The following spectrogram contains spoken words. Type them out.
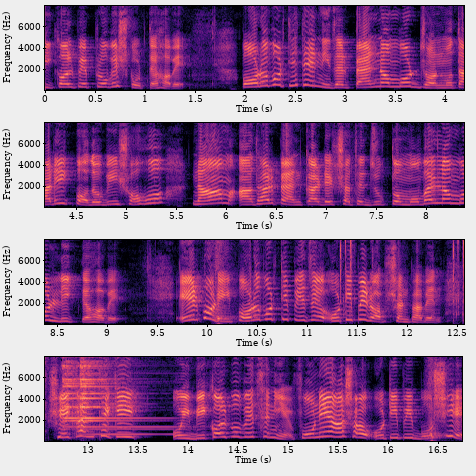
বিকল্পে প্রবেশ করতে হবে। পরবর্তীতে নিজের প্যান নম্বর, জন্ম তারিখ, পদবি সহ নাম, আধার প্যান কার্ডের সাথে যুক্ত মোবাইল নম্বর লিখতে হবে। এরপরেই পরবর্তী পেজে ওটিপির অপশন পাবেন। সেখান থেকেই ওই বিকল্প বেছে নিয়ে ফোনে আসা ওটিপি বসিয়ে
